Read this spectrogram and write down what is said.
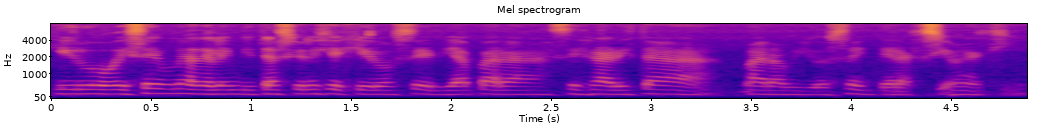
quiero, esa es una de las invitaciones que quiero hacer ya para cerrar esta maravillosa interacción aquí.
